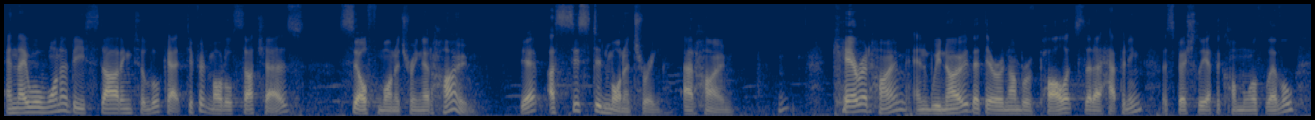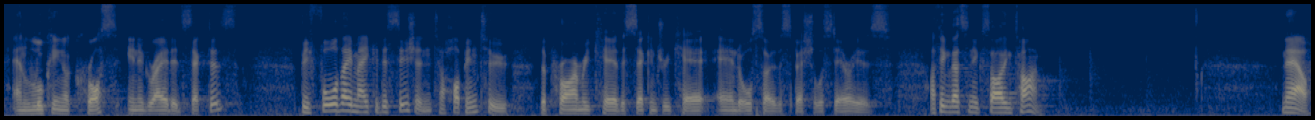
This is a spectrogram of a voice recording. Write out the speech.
And they will want to be starting to look at different models such as self-monitoring at home, yeah? assisted monitoring at home, hmm? care at home, and we know that there are a number of pilots that are happening, especially at the Commonwealth level, and looking across integrated sectors, before they make a decision to hop into the primary care, the secondary care, and also the specialist areas. I think that's an exciting time. Now,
